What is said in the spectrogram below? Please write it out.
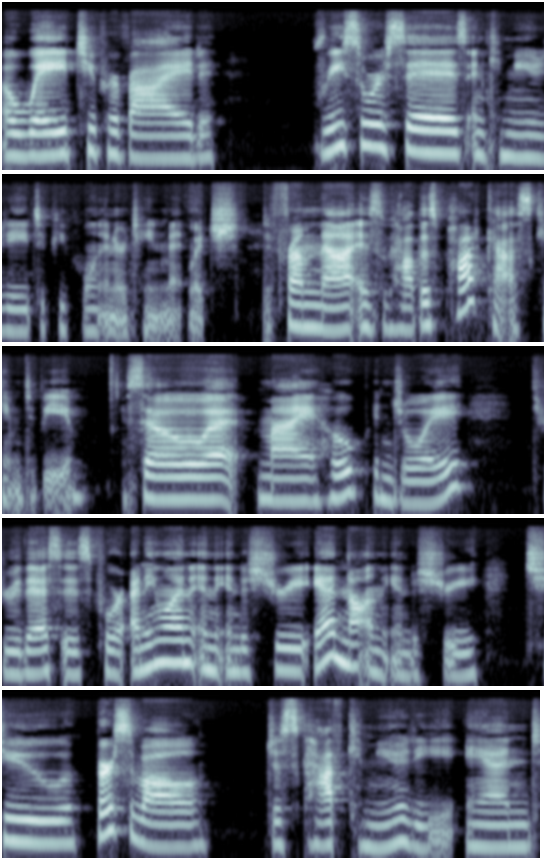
a way to provide resources and community to people in entertainment, which from that is how this podcast came to be. So, my hope and joy through this is for anyone in the industry and not in the industry to, first of all, just have community and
